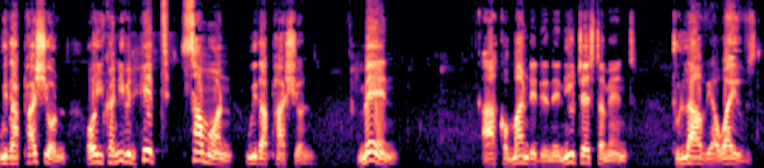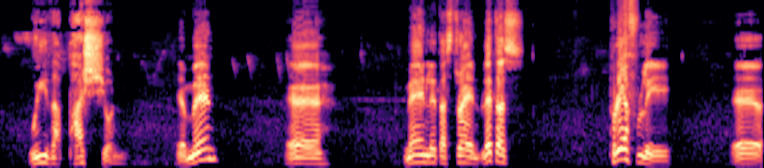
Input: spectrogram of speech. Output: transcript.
with a passion, or you can even hate someone with a passion. Men are commanded in the New Testament to love their wives with a passion. Amen. Uh, men, let us try and let us prayerfully uh,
